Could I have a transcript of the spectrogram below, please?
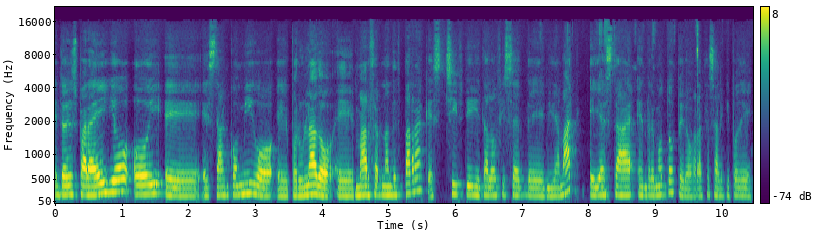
Entonces, para ello, hoy eh, están conmigo, eh, por un lado, eh, Mar Fernández Parra, que es Chief Digital Officer de MediaMark. Ella está en remoto, pero gracias al equipo de,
